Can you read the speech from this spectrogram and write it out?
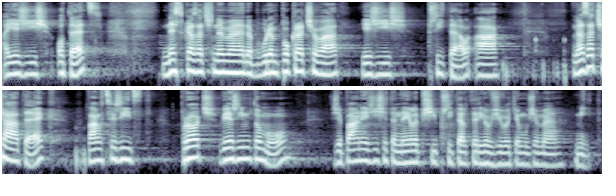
a Ježíš otec. Dneska začneme, nebo budeme pokračovat Ježíš přítel a na začátek vám chci říct, proč věřím tomu, že Pán Ježíš je ten nejlepší přítel, který ho v životě můžeme mít.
